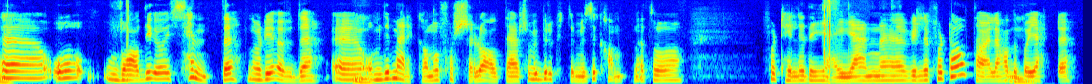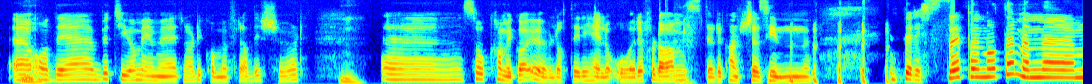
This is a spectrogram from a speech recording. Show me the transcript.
Eh, og hva de jo kjente når de øvde. Eh, Mm. om de merka noe forskjell og alt det her. Så vi brukte musikantene til å fortelle det jeg gjerne ville fortalt, eller hadde på Mm. hjertet. Eh, Mm. og det betyr jo mye mer når de kommer fra de sjøl. Mm. Eh, så kan vi ikke ha øvelotter i hele året, for da mister det kanskje sin interesse, på en måte. Men eh,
